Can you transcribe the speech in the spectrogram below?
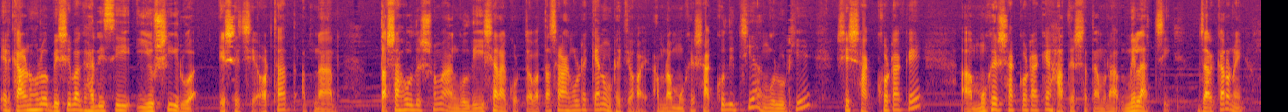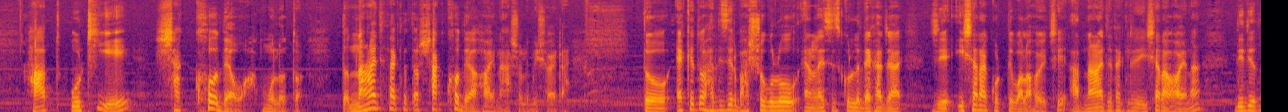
এর কারণ হলো বেশিরভাগ হাদিসই ইউশির এসেছে, অর্থাৎ আপনার তাসাহুদের সময় আঙ্গুল দিয়ে ইশারা করতে হবে। তাছাড়া আঙ্গুলটা কেন উঠাতে হয়? আমরা মুখে সাক্ষ্য দিচ্ছি, আঙ্গুল উঠিয়ে সেই সাক্ষ্যটাকে মুখের সাক্ষ্যটাকে হাতের সাথে আমরা মেলাচ্ছি। যার কারণে হাত উঠিয়ে সাক্ষ্য দেওয়া মূলত। তো নাড়াইতে থাকলে তো আর সাক্ষ্য দেওয়া হয় না আসলে বিষয়টা। তো একে তো হাদিসের ভাষ্যগুলো অ্যানালাইসিস করলে দেখা যায় যে ইশারা করতে বলা হয়েছে, আর নাড়াতে থাকলে ইশারা হয় না। দ্বিতীয়ত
